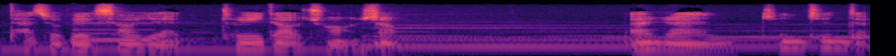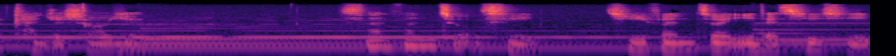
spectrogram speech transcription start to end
他就被萧炎推到床上。安然怔怔地看着萧炎，三分酒气，七分醉意的气息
